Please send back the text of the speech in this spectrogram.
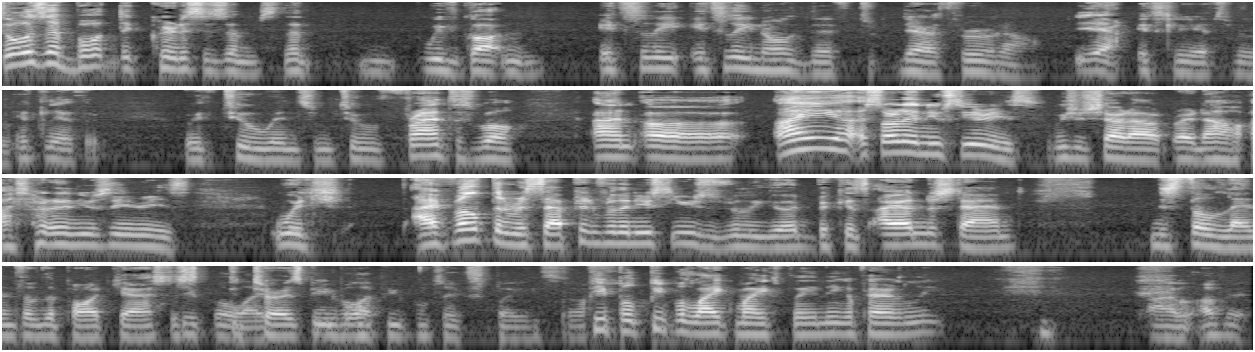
those are both the criticisms that we've gotten. Italy, Italy know that they've- they're through now. Yeah. Italy are through. Italy are through with two wins from two. France as well. And uh, I started a new series. We should shout out right now. I started a new series, which I felt the reception for the new series is really good because I understand just the length of the podcast just People like deters people people. like people to explain stuff. People people like my explaining apparently. I love it.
